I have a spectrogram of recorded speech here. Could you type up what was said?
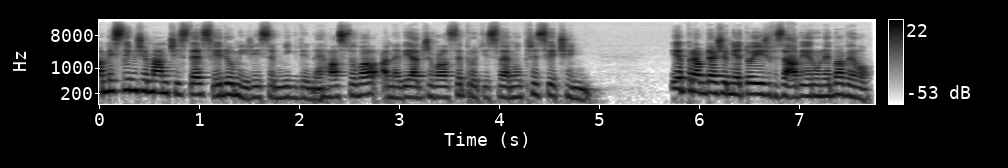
a myslím, že mám čisté svědomí, že jsem nikdy nehlasoval a nevyjadřoval se proti svému přesvědčení. Je pravda, že mě to již v závěru nebavilo,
